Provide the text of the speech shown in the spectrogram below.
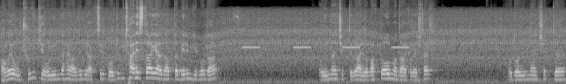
havaya uçurdu ki oyunda herhalde bir aksilik oldu. Bir tanesi daha geldi hatta benim gibi o da oyundan çıktı galiba. Bak da olmadı arkadaşlar. O da oyundan çıktı.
